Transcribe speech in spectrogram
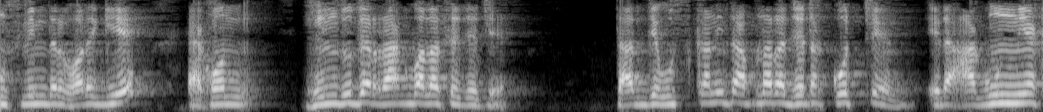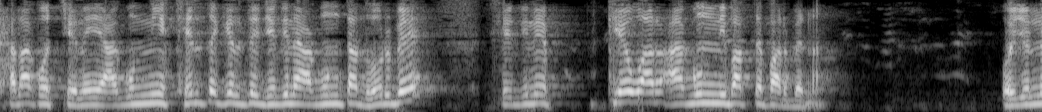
মুসলিমদের ঘরে গিয়ে এখন হিন্দুদের রাগবালা সেজেছে। তার যে উস্কানিতে আপনারা যেটা করছেন, এটা আগুন নিয়ে খেলা করছেন, এই আগুন নিয়ে খেলতে খেলতে যেদিনে আগুনটা ধরবে, সেদিনে কেউ আর আগুন নিবাতে পারবে না। ওই জন্য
